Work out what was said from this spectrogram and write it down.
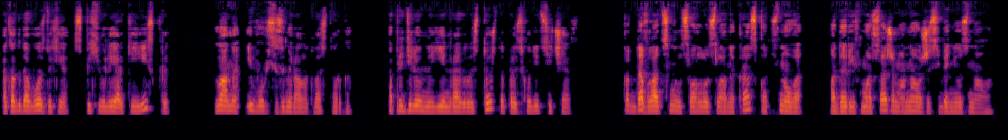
а когда в воздухе вспихивали яркие искры, Лана и вовсе замирала от восторга. Определенно ей нравилось то, что происходит сейчас. Когда Влад смыл с волос Ланы краску, снова Одарив массажем, она уже себя не узнала.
